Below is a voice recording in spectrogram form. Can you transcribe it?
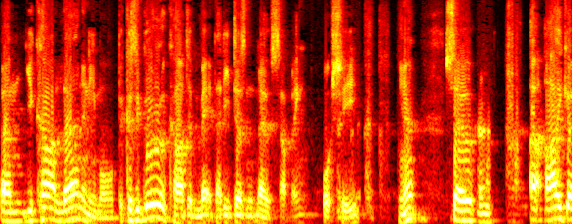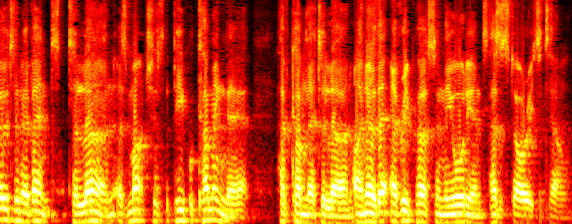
um, you can't learn anymore because a guru can't admit that he doesn't know something or she, you know. So uh, I go to an event to learn as much as the people coming there have come there to learn. I know that every person in the audience has a story to tell,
